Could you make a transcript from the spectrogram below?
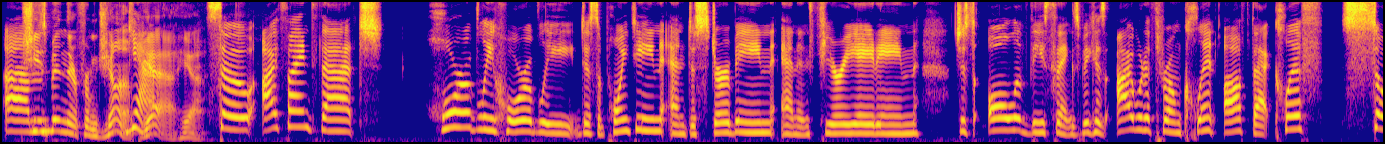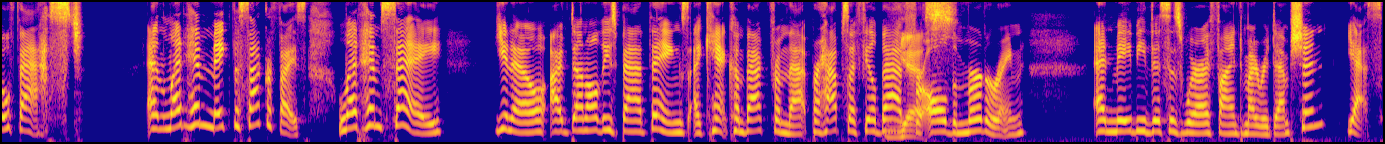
Um, She's been there from jump. yeah. Yeah, yeah. so I find that horribly, horribly disappointing and disturbing and infuriating. Just all of these things because I would have thrown Clint off that cliff so fast and let him make the sacrifice. Let him say, you know, I've done all these bad things. I can't come back from that. Perhaps I feel bad Yes. for all the murdering. And maybe this is where I find my redemption. Yes.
